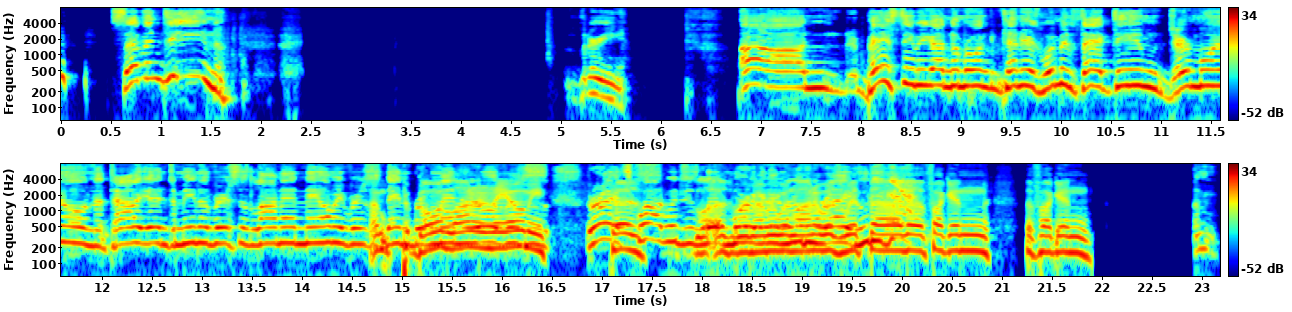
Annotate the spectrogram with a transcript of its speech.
right. Seventeen. Three. Uh, Pasty, we got number one contenders, women's tag team, Turmoil, Natalya and Tamina versus Lana and Naomi versus I'm Dana going Brooke, Lana and Naomi, The Riot Squad, which is Liv Morgan remember when Lana was with Who do you uh, the fucking the fucking Um,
